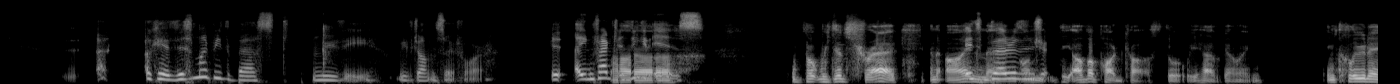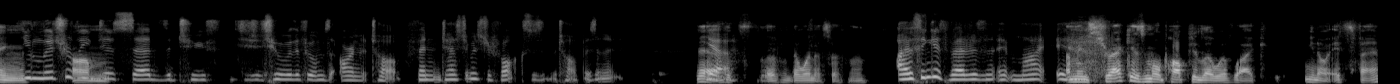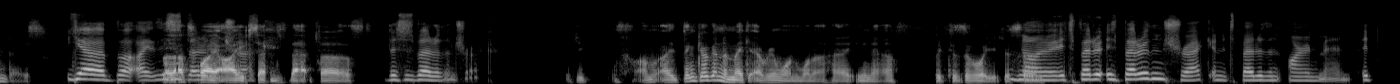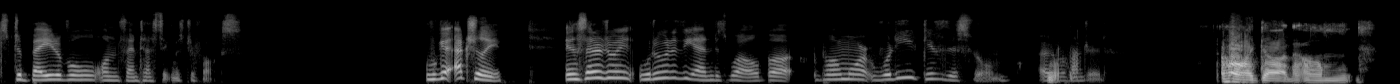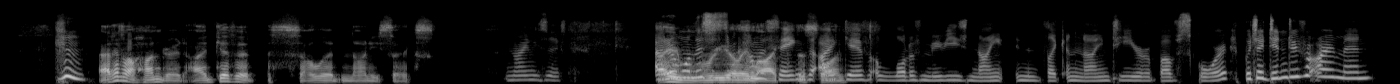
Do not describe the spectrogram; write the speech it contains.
uh, Okay, this might be the best movie we've done so far. It, in fact, I think it Uh, is. But we did Shrek and Iron It's Man better than on the other podcast that we have going, including You literally um, just said the two f- two of the films that aren't at top. Fantastic Mr. Fox is at the top, isn't it? yeah, yeah. that's the, the winner so far. I think it's better than it might. I mean, Shrek is more popular with like you know its fan base, Yeah, but I. So that's why I said that first. This is better than Shrek. You, I'm, I think you're gonna make everyone want to hate you now because of what you just No, said. No, it's better. It's better than Shrek, and it's better than Iron Man. It's debatable on Fantastic Mr. Fox. We'll get actually instead of doing, we'll do it at the end as well. But Bellemar, what do you give this film out of hundred? Oh my god. Um, out of a hundred, I'd give it a solid ninety-six. Ninety six. I don't want this to really become a like thing that I give a lot of movies nine in like a ninety or above score, which I didn't do for Iron Man.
